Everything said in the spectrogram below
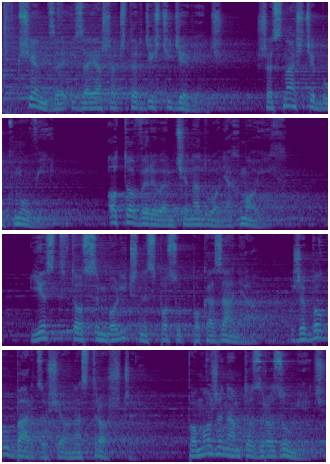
W księdze Izajasza 49, 16 Bóg mówi: Oto wyryłem cię na dłoniach moich. Jest to symboliczny sposób pokazania, że Bogu bardzo się o nas troszczy. Pomoże nam to zrozumieć,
